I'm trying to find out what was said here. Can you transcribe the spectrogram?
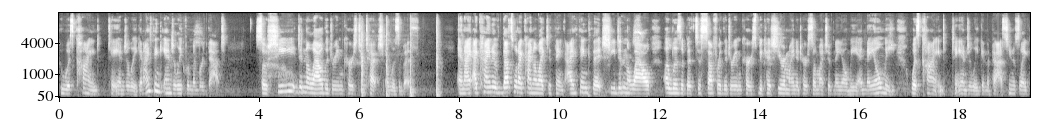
who was kind to Angelique. And I think Angelique remembered that. So she didn't allow the dream curse to touch Elizabeth. And I, I kind of, that's what I kind of like to think. I think that she didn't allow Elizabeth to suffer the dream curse because she reminded her so much of Naomi. And Naomi was kind to Angelique in the past. She was like,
